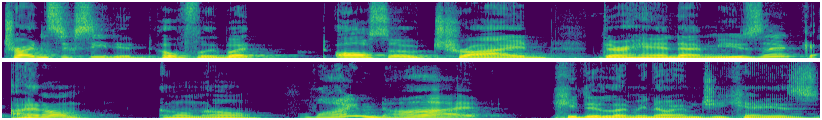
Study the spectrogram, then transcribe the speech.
Tried and succeeded, hopefully, but also tried their hand at music. I don't. I don't know. Why not? He did let me know MGK is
